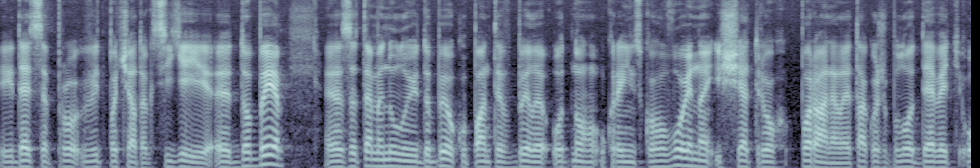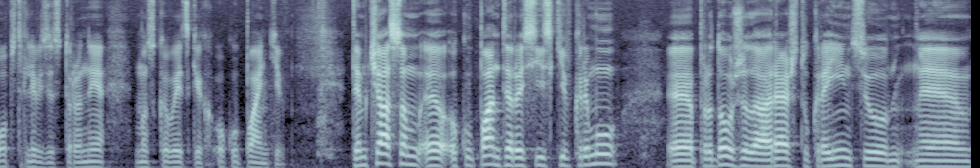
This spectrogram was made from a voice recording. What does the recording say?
Йдеться про від початок цієї е, доби. Е, Зате минулої доби окупанти вбили одного українського воїна і ще трьох поранили. Також було 9 обстрілів зі сторони московицьких окупантів. Тим часом окупанти російські в Криму продовжили арешт українцю е,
